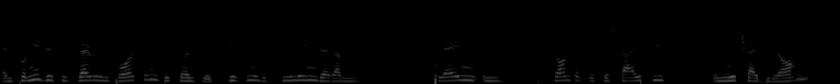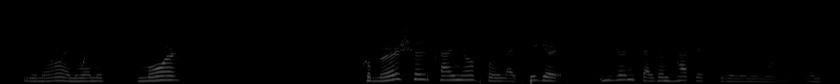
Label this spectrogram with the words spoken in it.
And for me, this is very important because it gives me the feeling that I'm playing in front of the society in which I belong, you know, and when it's more commercial kind of or like bigger events, I don't have that feeling anymore. And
